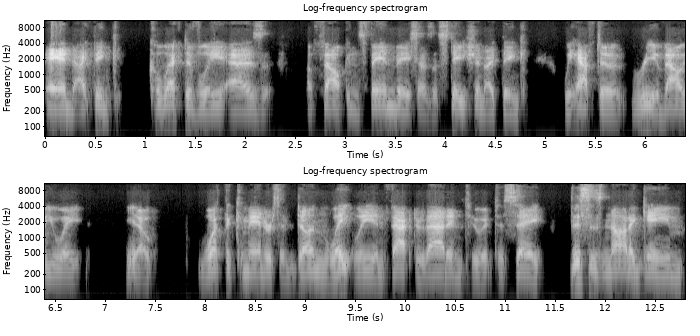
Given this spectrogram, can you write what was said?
And I think collectively, as a Falcons fan base, as a station, I think we have to reevaluate, you know, what the Commanders have done lately and factor that into it to say this is not a game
